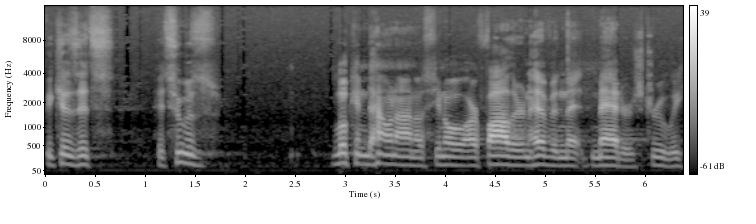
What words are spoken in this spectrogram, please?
Because it's, it's who is looking down on us, you know, our Father in heaven that matters truly.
